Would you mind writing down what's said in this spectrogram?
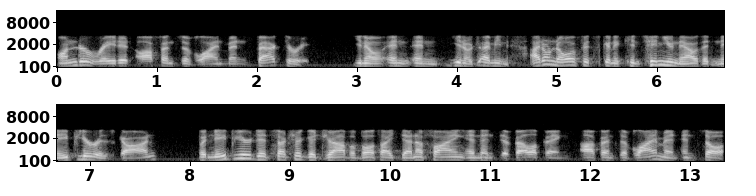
underrated offensive lineman factory. You know, and and you know, I mean, I don't know if it's going to continue now that Napier is gone but Napier did such a good job of both identifying and then developing offensive linemen. And so,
